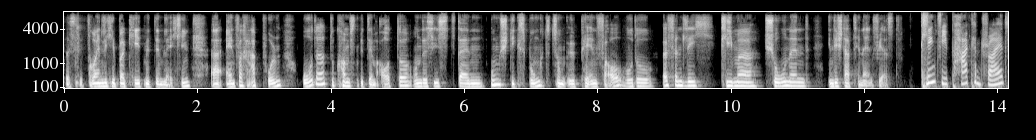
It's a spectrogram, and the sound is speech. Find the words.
das freundliche Paket mit dem Lächeln, äh, einfach abholen. Oder du kommst mit dem Auto und es ist dein Umstiegspunkt zum ÖPNV, wo du öffentlich, klimaschonend in die Stadt hineinfährst. Klingt wie Park and Ride,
